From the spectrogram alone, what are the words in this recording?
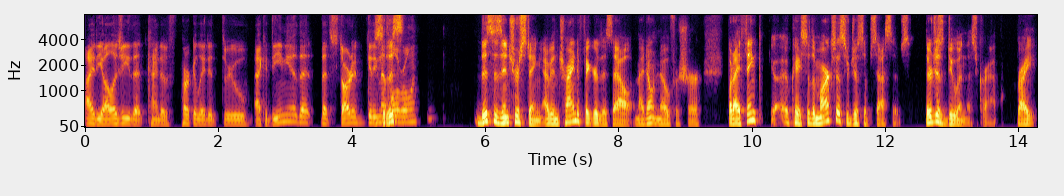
ideology that kind of percolated through academia that that started getting so that this, ball rolling? This is interesting. I've been trying to figure this out, and I don't know for sure, but I think okay. So the Marxists are just obsessives. They're just doing this crap right?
